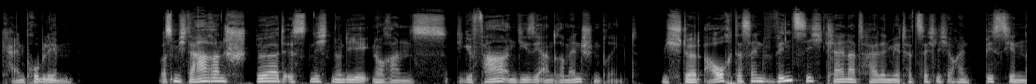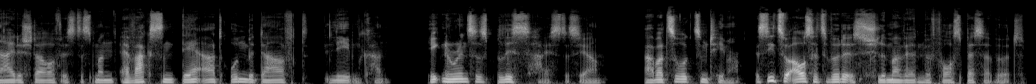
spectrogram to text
kein Problem. Was mich daran stört, ist nicht nur die Ignoranz, die Gefahr, in die sie andere Menschen bringt. Mich stört auch, dass ein winzig kleiner Teil in mir tatsächlich auch ein bisschen neidisch darauf ist, dass man erwachsen derart unbedarft leben kann. Ignorance is bliss heißt es ja. Aber zurück zum Thema. Es sieht so aus, als würde es schlimmer werden, bevor es besser wird.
